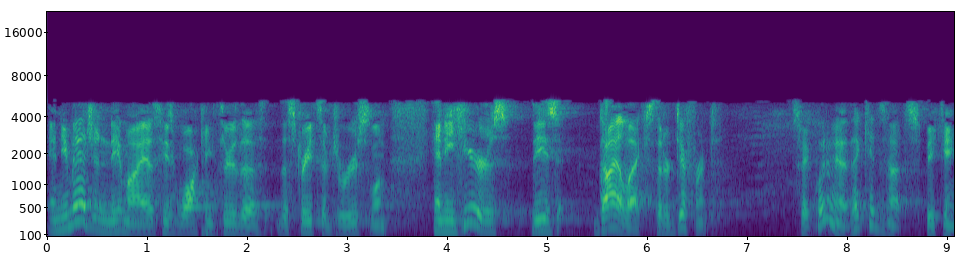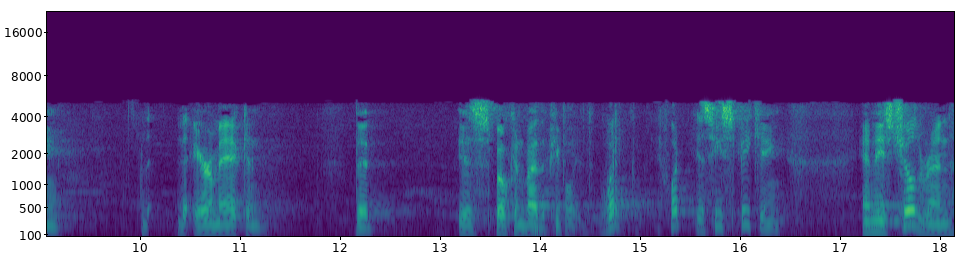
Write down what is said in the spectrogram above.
And you imagine Nehemiah as he's walking through the, the streets of Jerusalem, and he hears these dialects that are different. It's like, wait a minute, that kid's not speaking the Aramaic and that is spoken by the people. What, what is he speaking? And these children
